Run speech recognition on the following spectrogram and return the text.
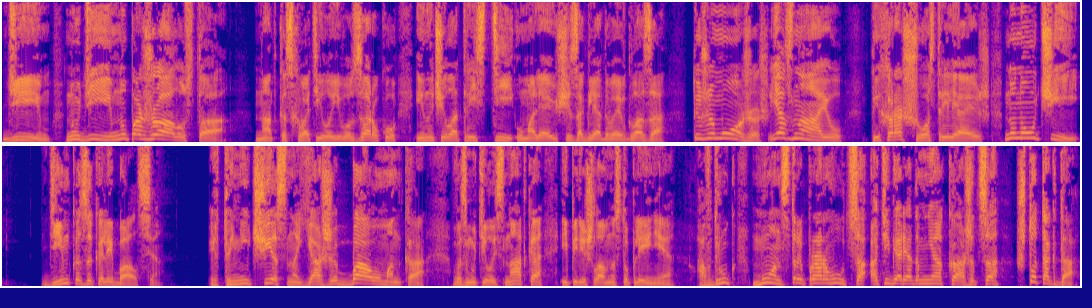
«Дим, ну, Дим, ну, пожалуйста!» Надка схватила его за руку и начала трясти, умоляюще заглядывая в глаза. «Ты же можешь, я знаю! Ты хорошо стреляешь, ну научи!» Димка заколебался. «Это нечестно, я же Бауманка!» — возмутилась Надка и перешла в наступление. «А вдруг монстры прорвутся, а тебя рядом не окажется? Что тогда?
